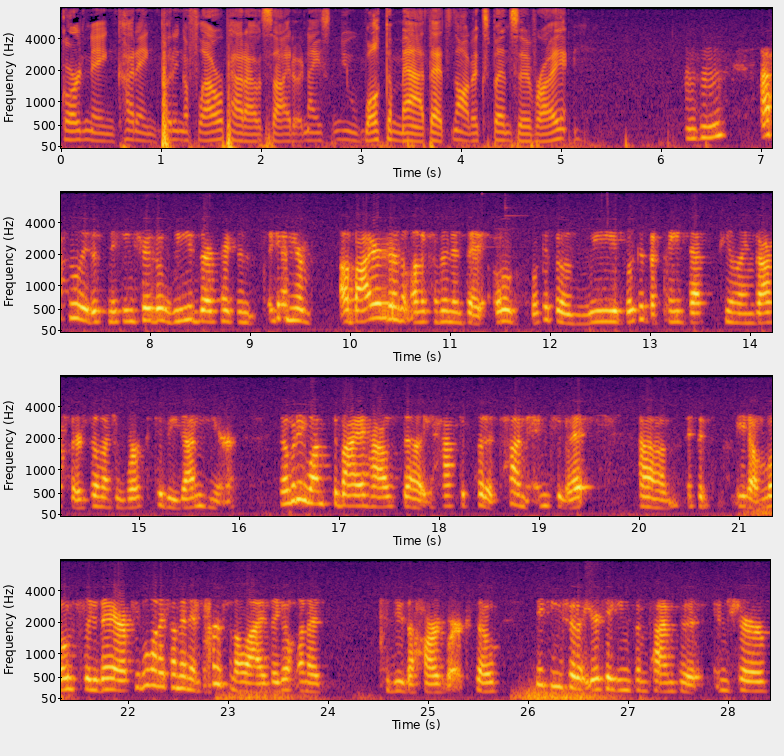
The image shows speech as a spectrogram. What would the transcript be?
gardening, cutting, putting a flower pot outside, a nice new welcome mat that's not expensive, right? Mm-hmm Absolutely, just making sure the weeds are picked. And again, you're, a buyer doesn't want to come in and say, "Oh, look at those weeds! Look at the paint that's peeling! Gosh, there's so much work to be done here." Nobody wants to buy a house that you have to put a ton into it. Um, if it's you know mostly there, people want to come in and personalize. They don't want to to do the hard work. So making sure that you're taking some time to ensure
